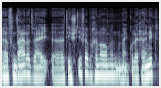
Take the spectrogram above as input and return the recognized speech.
Uh, vandaar dat wij uh, het initiatief hebben genomen, mijn collega en ik...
